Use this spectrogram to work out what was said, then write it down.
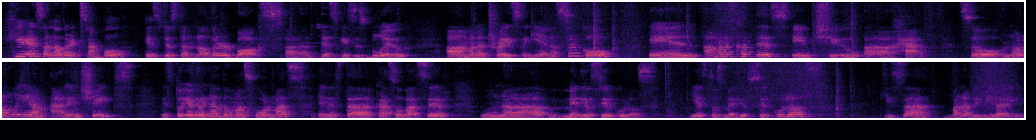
Here is another example. It's just another box. Uh, this case is blue. I'm gonna trace again a circle and I'm gonna cut this into uh, half. So not only I'm adding shapes, estoy agregando más formas. En este caso va a ser una medios círculos. Y estos medios círculos quizá van a vivir ahí.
